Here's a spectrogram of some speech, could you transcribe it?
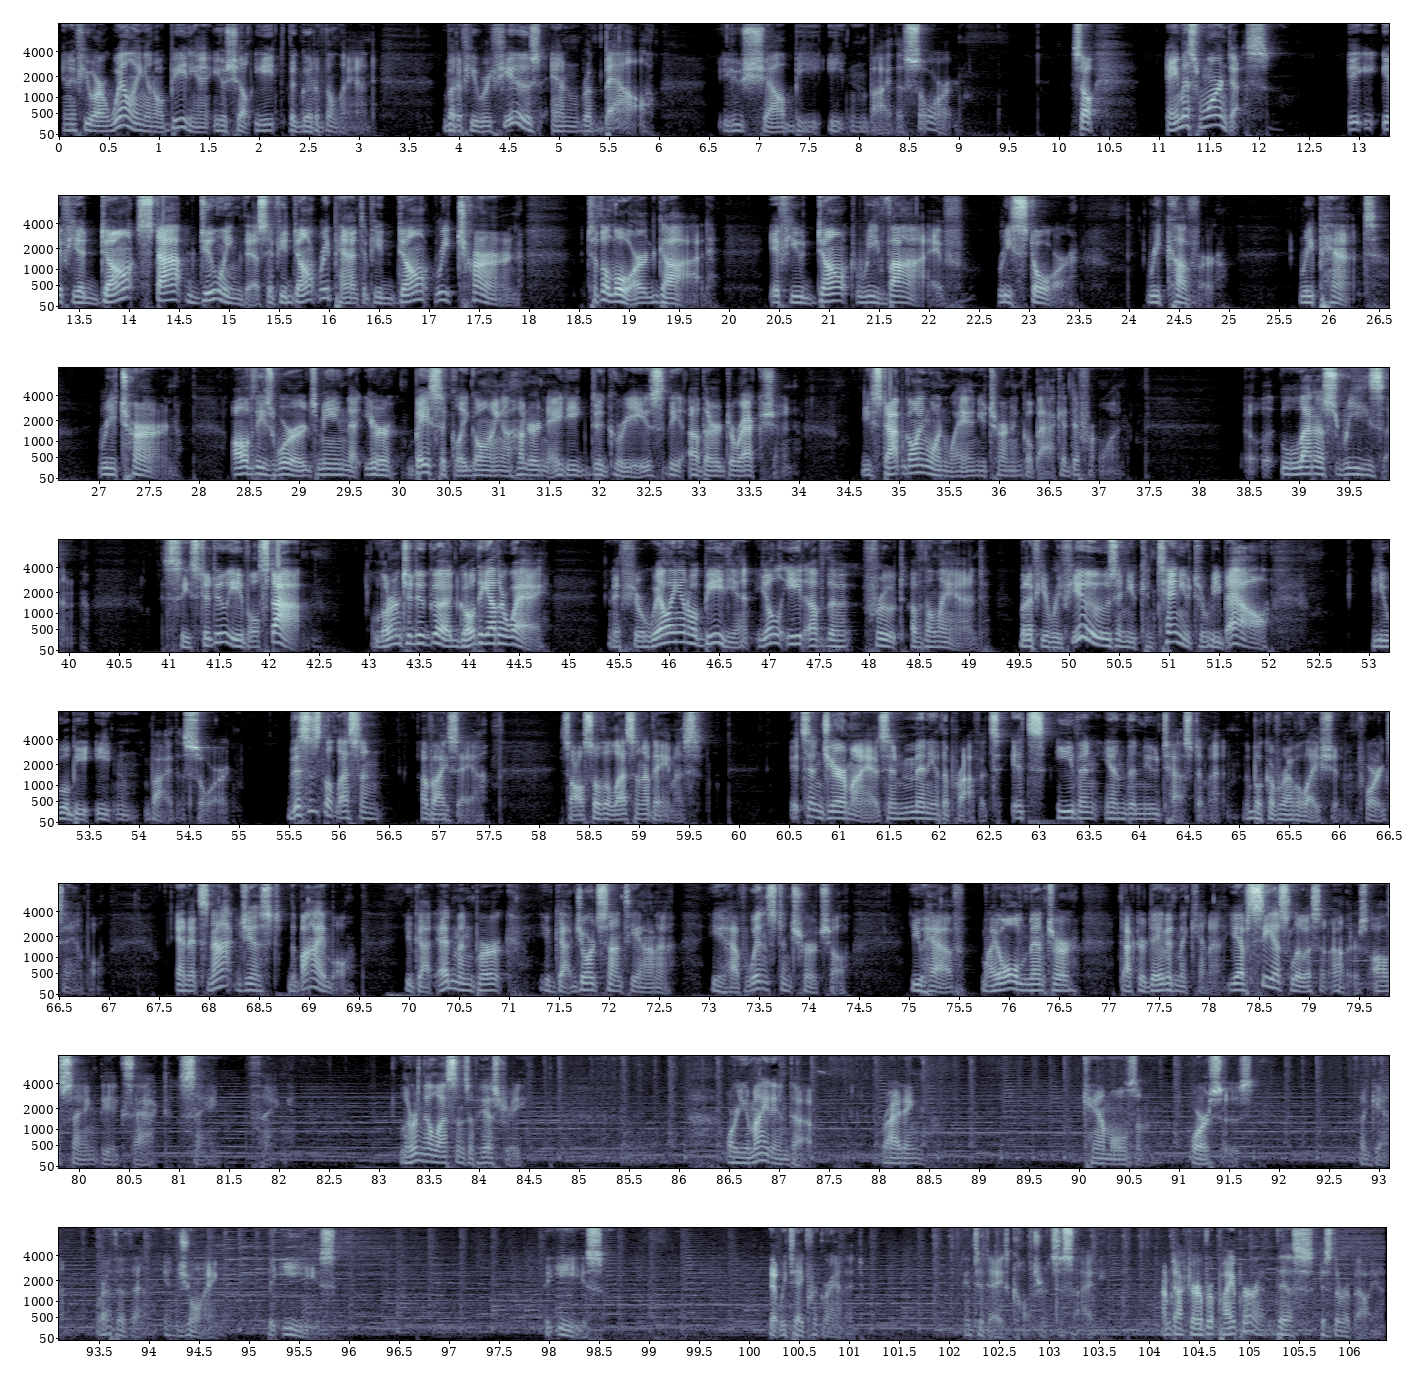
And if you are willing and obedient, you shall eat the good of the land. But if you refuse and rebel, you shall be eaten by the sword. So Amos warned us if you don't stop doing this, if you don't repent, if you don't return to the Lord God, if you don't revive, restore, recover, repent, return, all of these words mean that you're basically going 180 degrees the other direction. You stop going one way and you turn and go back a different one. Let us reason. Cease to do evil, stop. Learn to do good, go the other way. And if you're willing and obedient, you'll eat of the fruit of the land. But if you refuse and you continue to rebel, you will be eaten by the sword. This is the lesson of Isaiah. It's also the lesson of Amos. It's in Jeremiah, it's in many of the prophets. It's even in the New Testament, the book of Revelation, for example. And it's not just the Bible. You've got Edmund Burke, you've got George Santayana, you have Winston Churchill, you have my old mentor, Dr. David McKenna, you have C.S. Lewis and others all saying the exact same thing. Learn the lessons of history, or you might end up riding camels and horses again, rather than enjoying the ease, the ease that we take for granted in today's culture and society. I'm Dr. Everett Piper, and this is The Rebellion.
